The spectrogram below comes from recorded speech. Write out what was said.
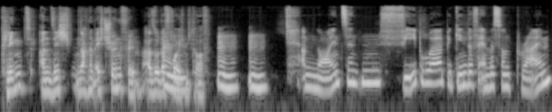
klingt an sich nach einem echt schönen Film. Also da mhm. freue ich mich drauf. Mhm. Mhm. Am 19. Februar beginnt auf Amazon Prime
